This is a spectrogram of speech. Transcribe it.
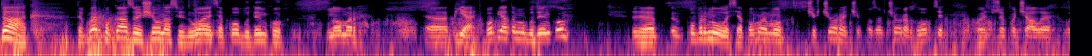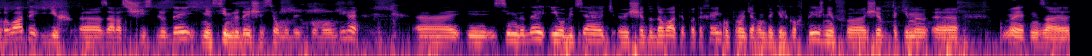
Так, тепер показую, що у нас відбувається по будинку номер 5. По п'ятому будинку е, повернулися, по-моєму, чи вчора, чи позавчора хлопці ось вже почали будувати. Їх е, зараз 6 людей, ні, 7 людей, ще 7 десь, по-моєму, бігає. Е, 7 людей і обіцяють е, ще додавати потихеньку протягом декількох тижнів е, ще такими, ну як не знаю,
